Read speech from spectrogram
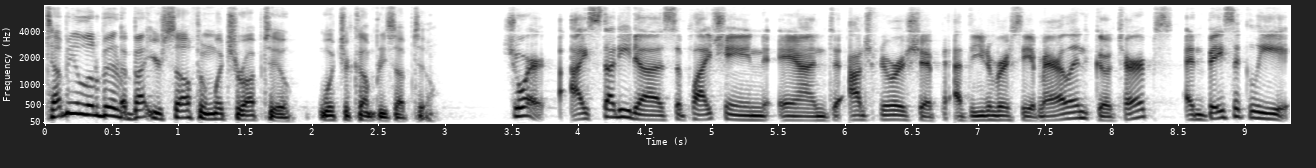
Tell me a little bit about yourself and what you're up to, what your company's up to. Sure. I studied uh, supply chain and entrepreneurship at the University of Maryland, go Terps. And basically,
